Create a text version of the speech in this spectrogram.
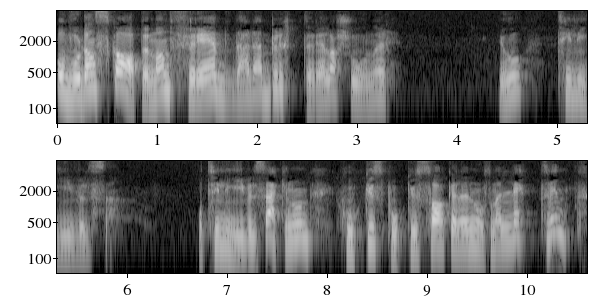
Og hvordan skaper man fred der det er brutte relasjoner? Jo, tilgivelse. Og tilgivelse er ikke noen hokus pokus-sak eller noe som er lettvint.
